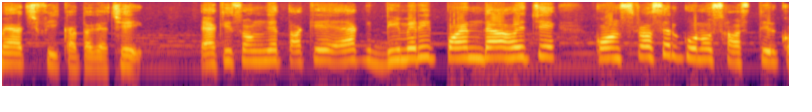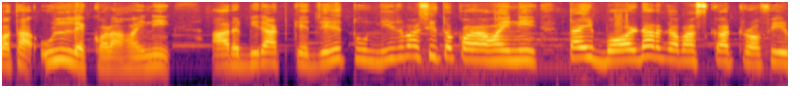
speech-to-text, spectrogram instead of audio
ম্যাচ ফি কাটা গেছে। একই সঙ্গে তাকে এক ডিমেরিট পয়েন্ট দেওয়া হয়েছে, কনস্ট্রাসের কোনো শাস্তির কথা উল্লেখ করা হয়নি। আর বিরাটকে যেহেতু নির্বাসিত করা হয়নি, তাই বর্ডার গাভাস্কার ট্রফির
